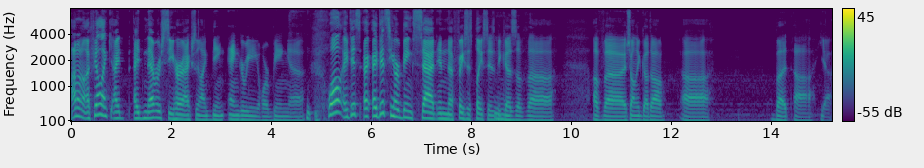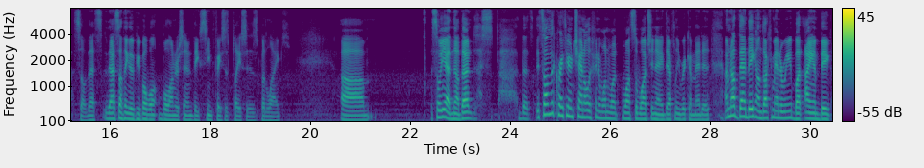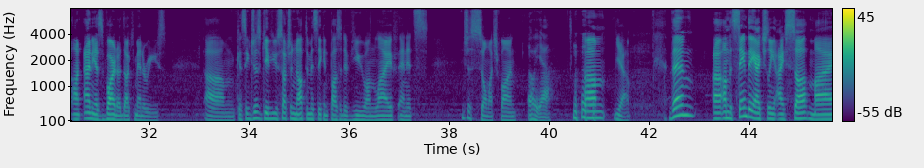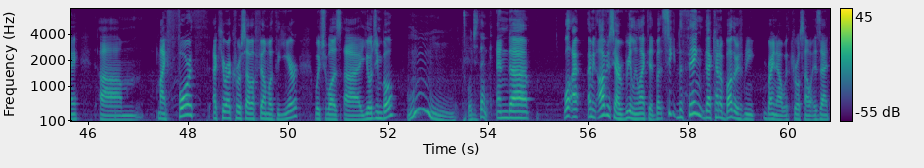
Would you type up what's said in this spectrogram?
I don't know. I feel like I I'd never see her actually like being angry or being uh well, I did I, I did see her being sad in uh, Faces Places Mm-hmm. because of uh of uh Jean-Luc Godard. Uh but uh yeah, so that's that's something that people will, will understand. They've seen Faces Places, but like um so yeah, no that's that's it's on the Criterion channel if anyone wa- wants to watch it. And I definitely recommend it. I'm not that big on documentary, but I am big on Agnes Varda documentaries. Um, because they just give you such an optimistic and positive view on life, and it's it's just so much fun. Oh yeah. um, yeah. Then uh, on the same day, actually, I saw my um my fourth Akira Kurosawa film of the year, which was uh, Yojimbo. Mmm. What'd you think? And uh well, I I mean obviously I really liked it, but see the thing that kind of bothers me right now with Kurosawa is that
